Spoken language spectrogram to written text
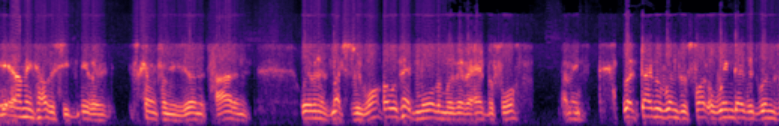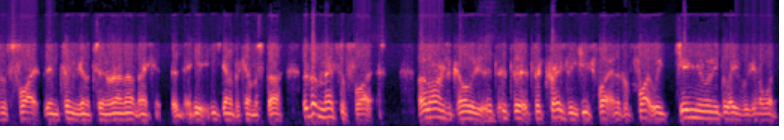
Yeah, I mean, obviously, never. It's coming from New Zealand. It's hard, and we haven't as much as we want, but we've had more than we've ever had before. I mean, look, David wins this fight, or when David wins this fight, then things are going to turn around, aren't they? He, he's going to become a star. It's a massive fight. Lawrence Okolie, it's, it's, a, it's a crazy huge fight, and it's a fight we genuinely believe we're going to win.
